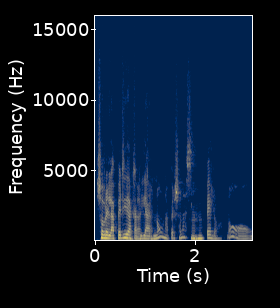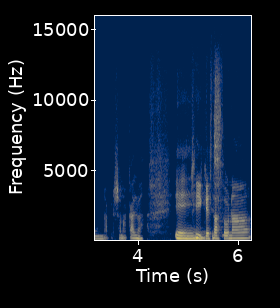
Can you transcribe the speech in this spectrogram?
sobre la pérdida capilar, ¿no? Una persona sin pelo, ¿no? O una persona calva. sí, que esta zona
